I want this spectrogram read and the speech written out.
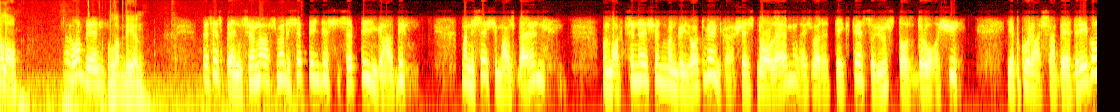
Halo! Labdien! Labdien! Es esmu pensionārs, man ir 77 gadi, man ir seši mazbērni. Un vakcinēšana man bija ļoti vienkārša. Es nolēmu, lai es varētu tikties un justos droši, jebkurā sabiedrībā,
